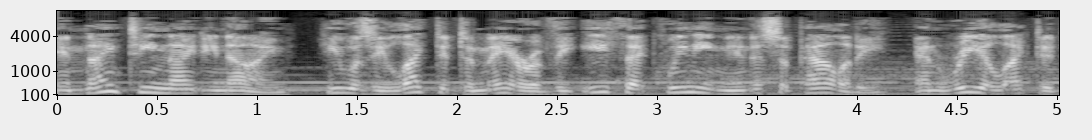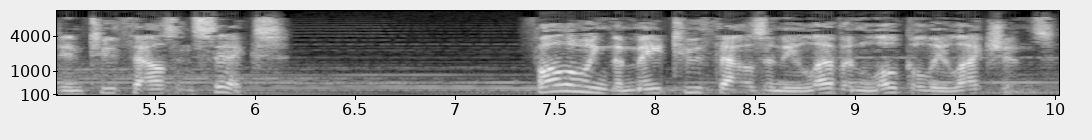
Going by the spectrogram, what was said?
in 1999, he was elected to mayor of the eThekwini municipality and re-elected in 2006. Following the May 2011 local elections,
